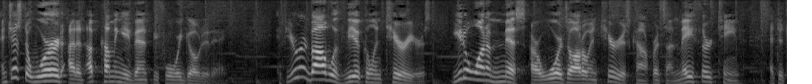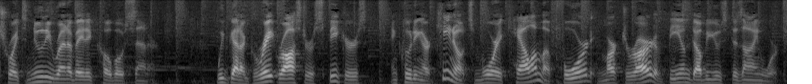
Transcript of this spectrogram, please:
And just a word on an upcoming event before we go today. If you're involved with vehicle interiors, you don't want to miss our Ward's Auto Interiors Conference on May 13th at Detroit's newly renovated Cobo Center. We've got a great roster of speakers, including our keynotes Moray Callum of Ford and Mark Gerard of BMW's Design Works.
